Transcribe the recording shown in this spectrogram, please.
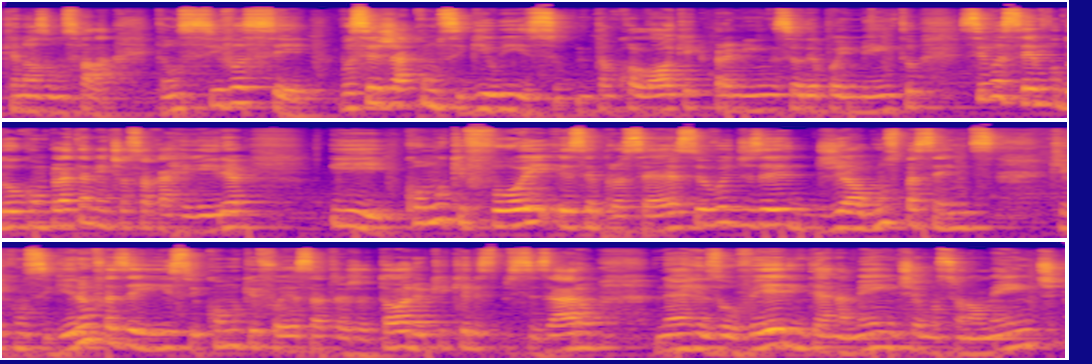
que nós vamos falar. Então, se você, você já conseguiu isso, então coloque aqui para mim o seu depoimento. Se você mudou completamente a sua carreira, e como que foi esse processo? Eu vou dizer de alguns pacientes que conseguiram fazer isso e como que foi essa trajetória, o que que eles precisaram, né, resolver internamente, emocionalmente,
